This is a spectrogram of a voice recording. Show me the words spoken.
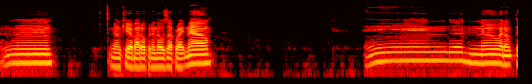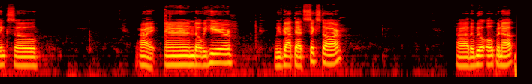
Um, I don't care about opening those up right now. And uh, no, I don't think so. All right, and over here, we've got that six star uh, that we'll open up.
